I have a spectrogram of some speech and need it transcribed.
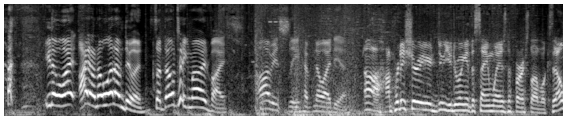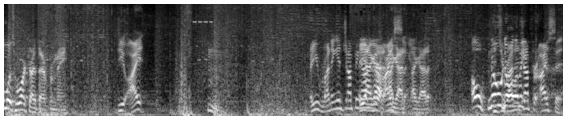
you know what? I don't know what I'm doing, so don't take my advice. Obviously, have no idea. Uh, I'm pretty sure you're do you're doing it the same way as the first level because it almost worked right there for me. Do you I? Hmm. Are you running and jumping? Yeah, I got it. I got it. I got it. Oh Did no, you no, run let me. jump or ice it?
